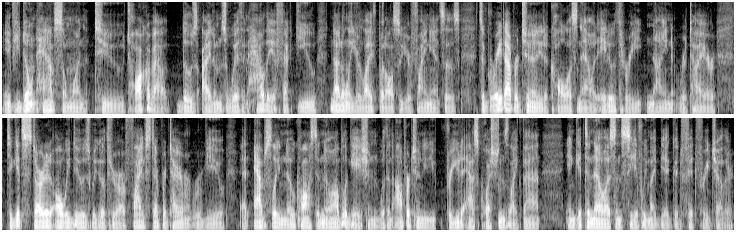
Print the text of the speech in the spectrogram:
And if you don't have someone to talk about those items with and how they affect you, not only your life, but also your finances, it's a great opportunity to call us now at 803 9 Retire. To get started, all we do is we go through our five step retirement review at absolutely no cost and no obligation with an opportunity for you to ask questions like that and get to know us and see if we might be a good fit for each other.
